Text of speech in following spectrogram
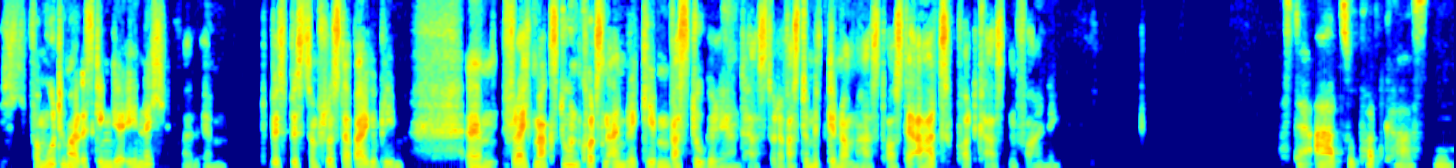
ich vermute mal, es ging dir ähnlich, weil ähm, du bist bis zum Schluss dabei geblieben. Ähm, vielleicht magst du einen kurzen Einblick geben, was du gelernt hast oder was du mitgenommen hast aus der Art zu podcasten vor allen Dingen. Aus der Art zu podcasten,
